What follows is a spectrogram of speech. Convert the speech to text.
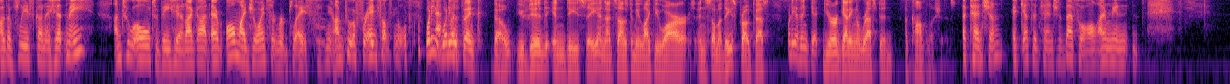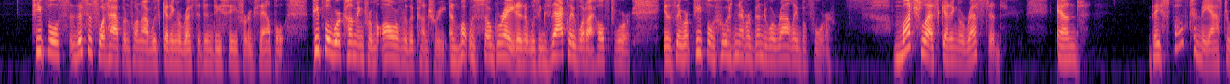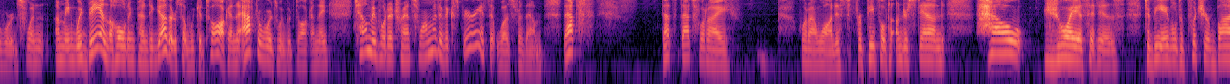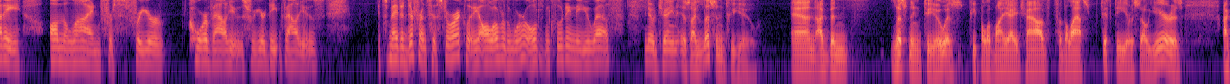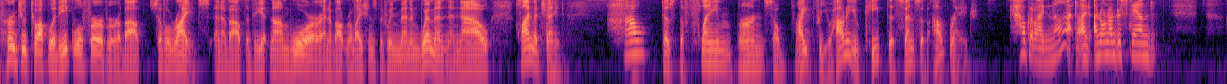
are the police going to hit me? I'm too old to be hit. I got ev- all my joints are replaced. I'm too afraid something will. What do you What do you think, though? You did in D.C., and that sounds to me like you are in some of these protests. What do you think get, your getting arrested accomplishes? attention. It gets attention. That's all. I mean, people, this is what happened when I was getting arrested in DC, for example. People were coming from all over the country. And what was so great, and it was exactly what I hoped for, is they were people who had never been to a rally before, much less getting arrested. And they spoke to me afterwards when I mean we'd be in the holding pen together so we could talk and afterwards we would talk and they'd tell me what a transformative experience it was for them. That's that's that's what I what I want is for people to understand how joyous it is to be able to put your body on the line for for your core values, for your deep values. It's made a difference historically all over the world, including the US. You know, Jane, as I listen to you, and I've been listening to you as people of my age have for the last 50 or so years, I've heard you talk with equal fervor about civil rights and about the Vietnam War and about relations between men and women and now climate change. How does the flame burn so bright for you? How do you keep the sense of outrage? how could I not? I, I don't understand.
